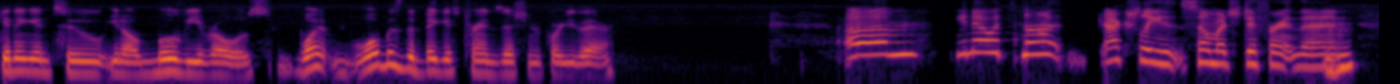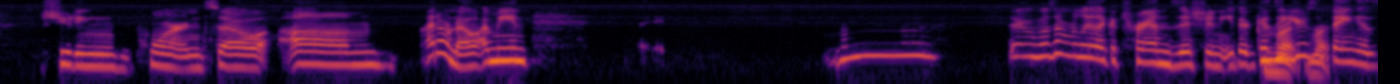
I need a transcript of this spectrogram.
getting into you know movie roles what what was the biggest transition for you there um you know it's not actually so much different than mm-hmm shooting porn. So, um, I don't know. I mean, there wasn't really like a transition either. Because right, here's right. the thing: is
